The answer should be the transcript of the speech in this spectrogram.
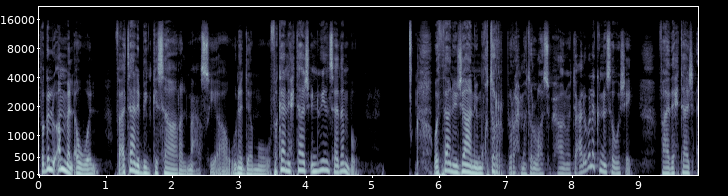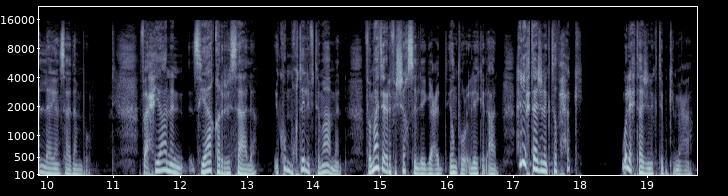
فقال له أما الأول فأتاني بانكسار المعصية وندمه. فكان يحتاج أنه ينسى ذنبه. والثاني جاني مغتر برحمة الله سبحانه وتعالى ولكنه سوى شيء فهذا يحتاج ألا ينسى ذنبه. فأحيانا سياق الرسالة يكون مختلف تماما فما تعرف الشخص اللي قاعد ينظر إليك الآن هل يحتاج أنك تضحك؟ ولا يحتاج أنك تبكي معه؟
